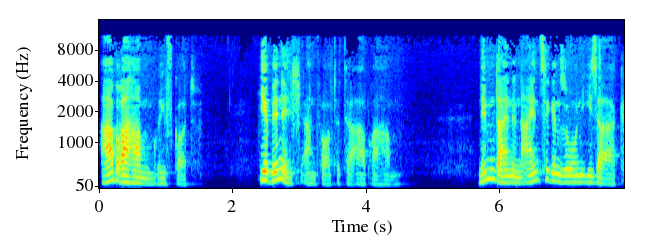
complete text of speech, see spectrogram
Abraham, rief Gott. Hier bin ich, antwortete Abraham. Nimm deinen einzigen Sohn Isaak,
